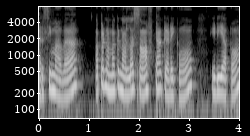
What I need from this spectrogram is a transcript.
அரிசி மாவை. அப்போ நமக்கு நல்லா சாஃப்டாக கிடைக்கும் இடியாப்பம்.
